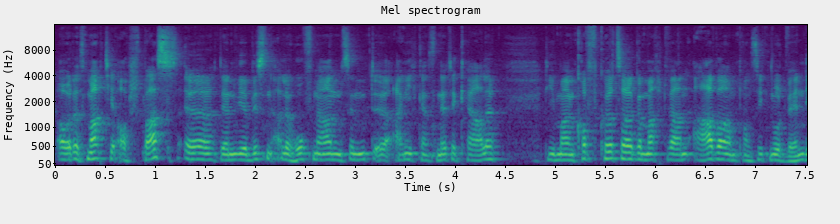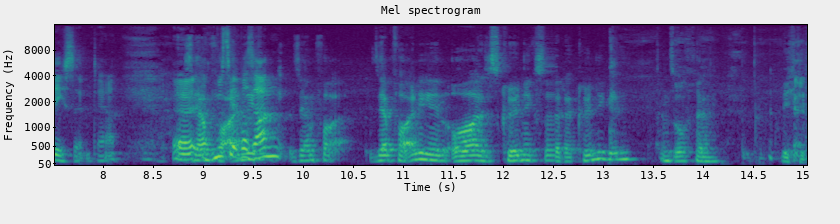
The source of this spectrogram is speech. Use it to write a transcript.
Aber das macht ja auch Spaß, äh, denn wir wissen alle, Hofnamen sind eigentlich ganz nette Kerle, die mal einen Kopf kürzer gemacht werden, aber im Prinzip notwendig sind. Ja. Äh, ich muss dir aber sagen, Sie haben, vor, Sie haben vor allen Dingen den Ohr des Königs oder der Königin. Insofern wichtig.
